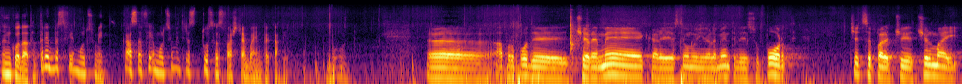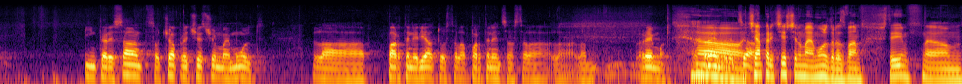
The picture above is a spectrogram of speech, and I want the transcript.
încă o dată, trebuie să fie mulțumit. Ca să fie mulțumit, trebuie tu să-ți faci treaba impecabil. Bun. Uh, apropo de CRM, care este unul din elementele de suport, ce ți se pare ce e cel mai interesant sau ce apreciezi cel mai mult la parteneriatul ăsta, la apartenența asta la, la, la Remax? La oh, ce apreciez cel mai mult, Răzvan? Știi, um,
